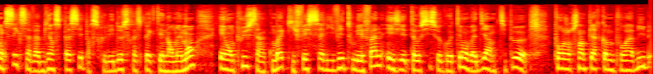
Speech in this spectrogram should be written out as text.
on sait que ça va bien se passer parce que les deux se respectent énormément et en plus c'est un combat qui fait saliver tous les fans et t'as aussi ce côté on va dire un petit peu pour Georges Saint-Pierre comme pour Habib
